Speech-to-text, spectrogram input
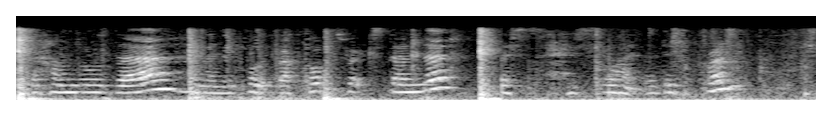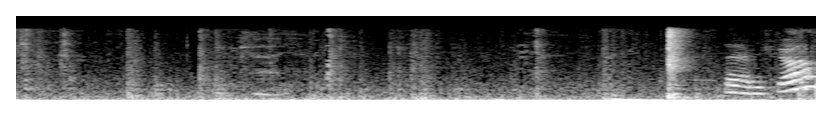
The handle's there, and then you pull it back up to extend it. This is slightly different. There we go.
